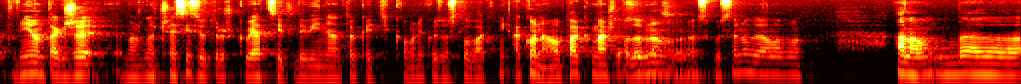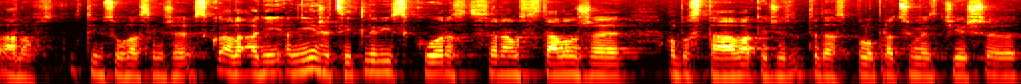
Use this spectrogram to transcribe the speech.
to vnímam tak, že možno Česi sú trošku viac citliví na to, keď komunikujú so Slovakmi. Ako naopak, máš podobnú skúsenosť? Alebo... Áno, e, áno, tým súhlasím, že, ale ani, ani nie, že citlivý, skôr sa nám stalo, že, alebo stáva, keďže teda spolupracujeme tiež e,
